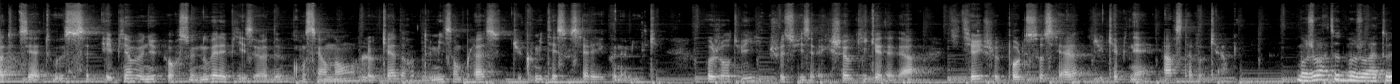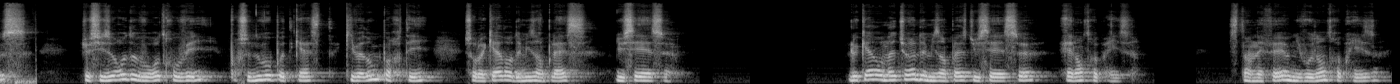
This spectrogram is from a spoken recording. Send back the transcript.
à toutes et à tous et bienvenue pour ce nouvel épisode concernant le cadre de mise en place du comité social et économique. Aujourd'hui, je suis avec Shaoki Kadada qui dirige le pôle social du cabinet Arst Avocat. Bonjour à toutes, bonjour à tous. Je suis heureux de vous retrouver pour ce nouveau podcast qui va donc porter sur le cadre de mise en place du CSE. Le cadre naturel de mise en place du CSE est l'entreprise. C'est en effet au niveau de l'entreprise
